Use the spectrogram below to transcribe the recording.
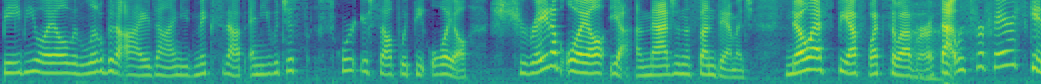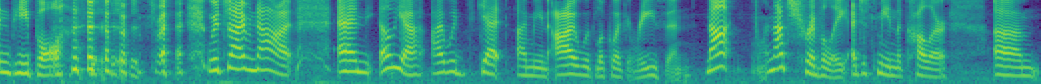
baby oil with a little bit of iodine. You'd mix it up, and you would just squirt yourself with the oil, straight up oil. Yeah, imagine the sun damage. No SPF whatsoever. That was for fair skin people, which I'm not. And oh yeah, I would get. I mean, I would look like a raisin. Not not shrivelly. I just mean the color um,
